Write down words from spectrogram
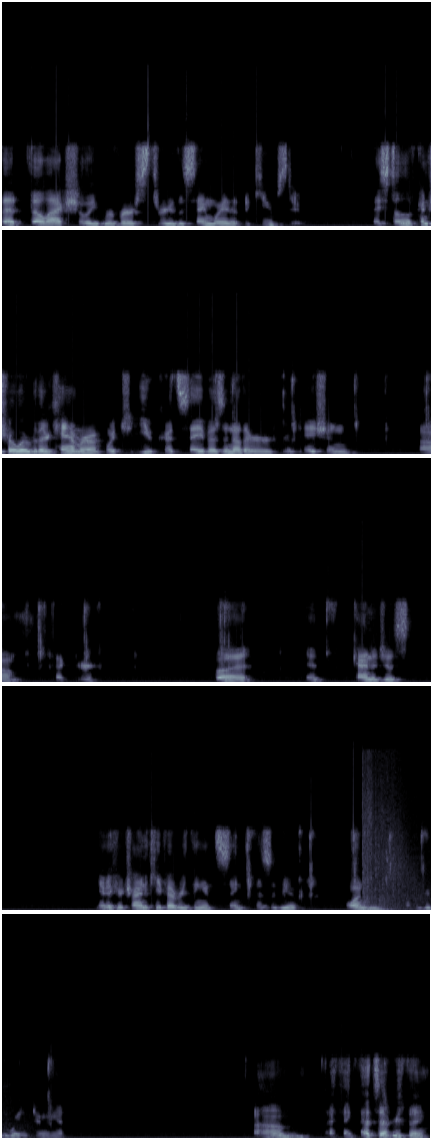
that they'll actually reverse through the same way that the cubes do. They still have control over their camera, which you could save as another rotation um, vector, but it kind of just, you know, if you're trying to keep everything in sync, this would be a, one good way of doing it. Um, I think that's everything.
